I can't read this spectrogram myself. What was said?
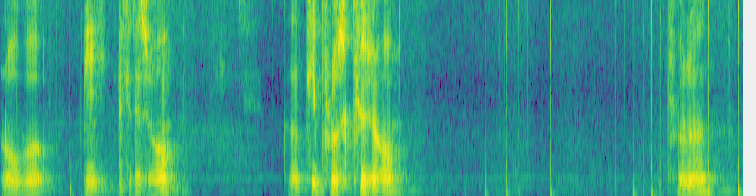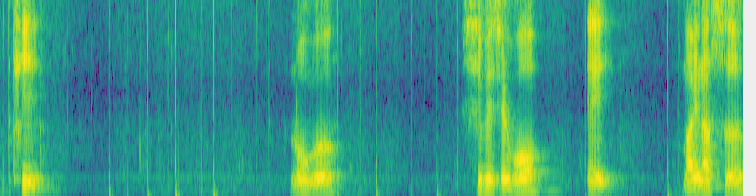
로그 B 이렇게 되죠. 그 다음 P 플러스 Q죠. Q는 T 로그 10의 제곱 A 마이너스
